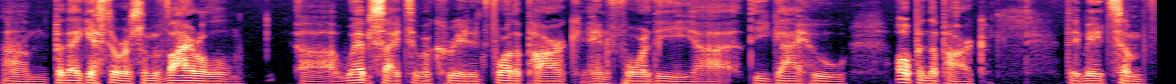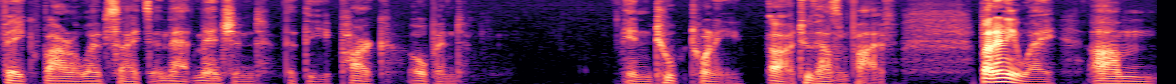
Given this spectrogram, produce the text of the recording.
Um, but I guess there were some viral uh, websites that were created for the park and for the uh, the guy who opened the park. They made some fake viral websites, and that mentioned that the park opened in two, 20, uh, 2005. But anyway, um,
